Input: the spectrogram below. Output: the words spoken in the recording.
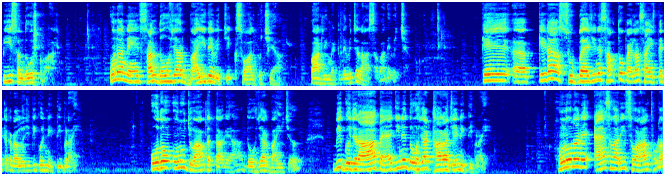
ਪੀ ਸੰਦੋਸ਼ ਕੁਮਾਰ। ਉਹਨਾਂ ਨੇ ਸਨ 2022 ਦੇ ਵਿੱਚ ਇੱਕ ਸਵਾਲ ਪੁੱਛਿਆ ਪਾਰਲੀਮੈਂਟ ਦੇ ਵਿੱਚ, ਰਾਜ ਸਭਾ ਦੇ ਵਿੱਚ, ਕਿ ਕਿਹੜਾ ਸੂਬਾ ਹੈ ਜਿਹਨੇ ਸਭ ਤੋਂ ਪਹਿਲਾਂ ਸਾਇੰਸ ਤੇ ਟੈਕਨੋਲੋਜੀ ਦੀ ਕੋਈ ਨੀਤੀ ਬਣਾਈ? ਉਦੋਂ ਉਹਨੂੰ ਜਵਾਬ ਦਿੱਤਾ ਗਿਆ 2022 ਚ ਵੀ ਗੁਜਰਾਤ ਹੈ ਜਿਹਨੇ 2018 ਚ ਇਹ ਨੀਤੀ ਬਣਾਈ। ਹੁਣ ਉਹਨਾਂ ਨੇ ਇਸ ਵਾਰੀ ਸਵਾਲ ਥੋੜਾ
